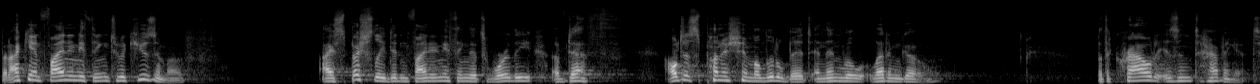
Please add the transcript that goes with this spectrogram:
but I can't find anything to accuse him of. I especially didn't find anything that's worthy of death. I'll just punish him a little bit and then we'll let him go. But the crowd isn't having it.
